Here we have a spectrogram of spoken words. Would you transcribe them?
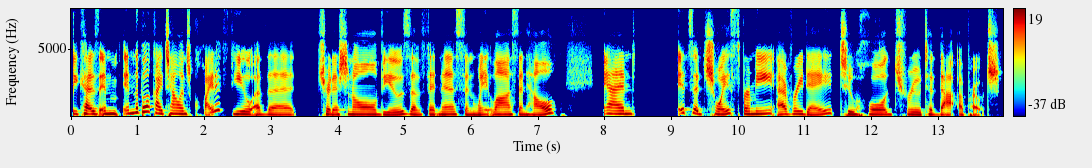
Because in, in the book, I challenge quite a few of the traditional views of fitness and weight loss and health. And it's a choice for me every day to hold true to that approach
